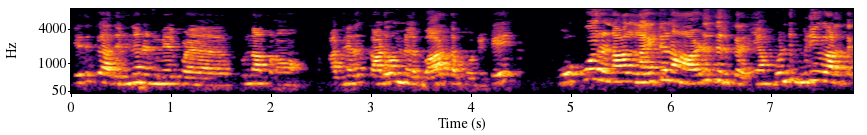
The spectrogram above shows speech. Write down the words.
எதுக்கு அதை இன்னும் ரெண்டு மேல் ப- புண்ணாக்கணும்? அப்படின்றத கடவுள் மேல பாரத்தை போட்டுட்டு ஒவ்வொரு நாள் நைட்டும் நான் அழுதுருக்கேன். என் பொண்ணு விடிவு காலத்தை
